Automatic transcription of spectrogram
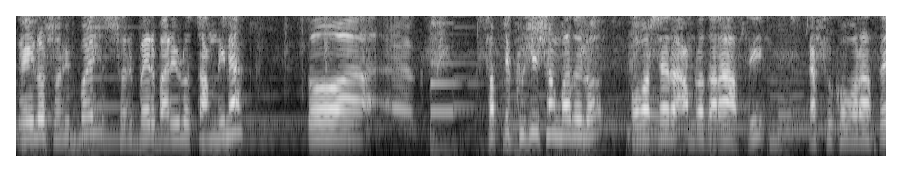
তো এই হলো শরীফ ভাই। শরীফ ভাইয়ের বাড়ি হলো চান্দিনা। তো সবচেয়ে খুশির সংবাদ হলো, প্রবাসের আমরা যারা আছি, একটা সুখবর আছে।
